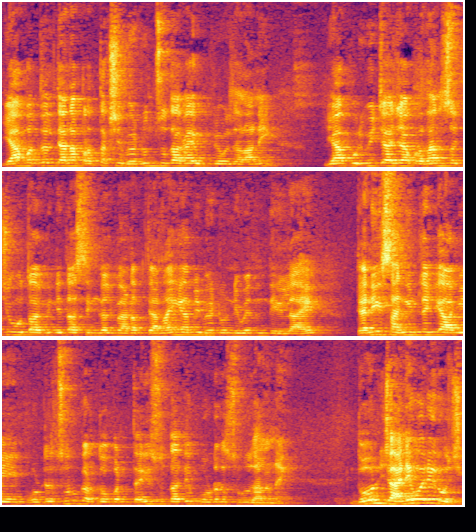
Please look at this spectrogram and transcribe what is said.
याबद्दल त्यांना प्रत्यक्ष भेटून सुद्धा काही उपयोग झाला नाही. यापूर्वीच्या ज्या प्रधान सचिव होता विनिता सिंगल मॅडम त्यांनाही आम्ही भेटून निवेदन दिलेलं आहे. त्यांनी सांगितले की आम्ही पोर्टल सुरू करतो पण तरी सुद्धा ते पोर्टल सुरू झालं नाही. दोन जानेवारी रोजी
